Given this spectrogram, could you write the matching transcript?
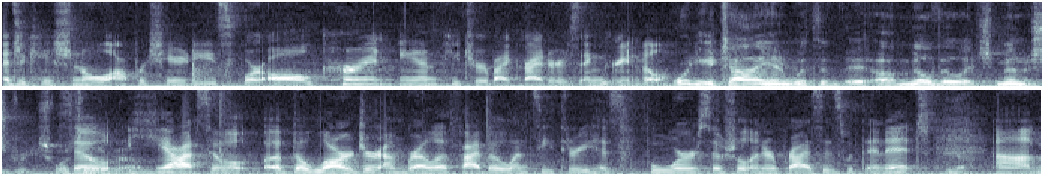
educational opportunities for all current and future bike riders in Greenville. Where do you tie in with the uh, Mill Village Ministries? What's that So, about? yeah, so uh, the larger umbrella 501c3 has four social enterprises within it. Um,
